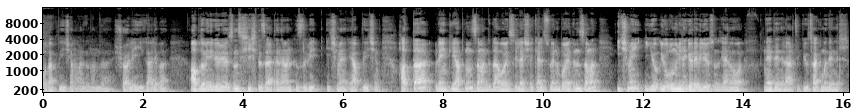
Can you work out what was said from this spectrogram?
Odaklayacağım ardından da. Şöyle iyi galiba. Abdomeni görüyorsunuz şişti zaten hemen hızlı bir içme yaptığı için. Hatta renkli yaptığınız zaman gıda boyasıyla şekerli sularını boyadığınız zaman içme yo- yolunu bile görebiliyorsunuz. Yani o ne denir artık yutak mı denir,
